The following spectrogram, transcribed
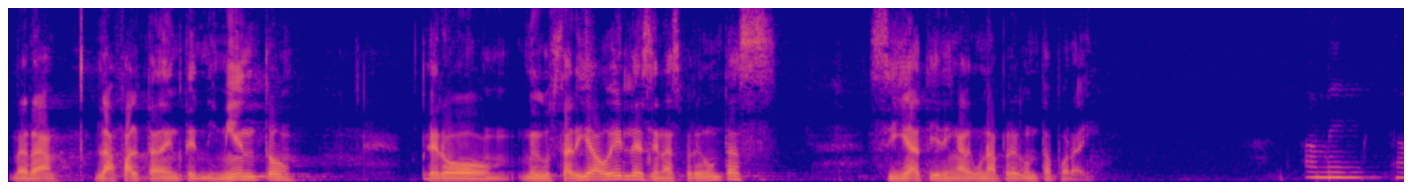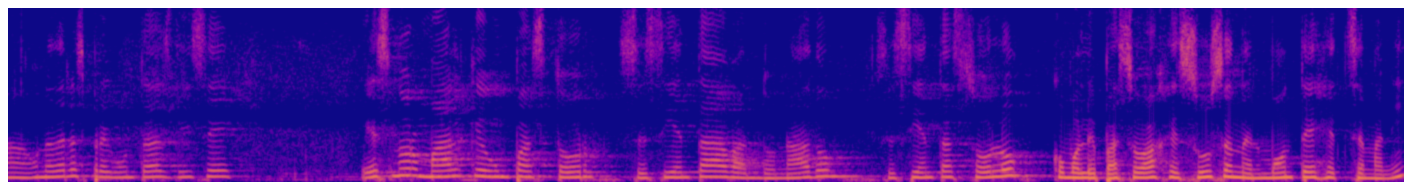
¿verdad? La falta de entendimiento, pero me gustaría oírles en las preguntas si ya tienen alguna pregunta por ahí. Amén. Ah, una de las preguntas dice, ¿Es normal que un pastor se sienta abandonado, se sienta solo, como le pasó a Jesús en el monte Getsemaní?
